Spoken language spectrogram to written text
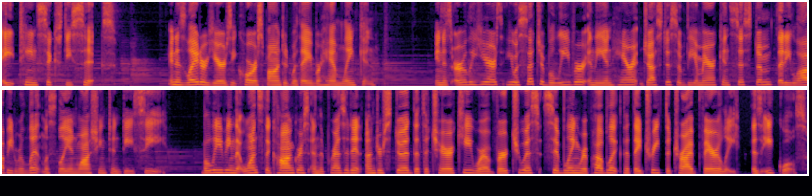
1866. In his later years, he corresponded with Abraham Lincoln. In his early years, he was such a believer in the inherent justice of the American system that he lobbied relentlessly in Washington, D.C., believing that once the Congress and the President understood that the Cherokee were a virtuous sibling republic, that they'd treat the tribe fairly, as equals.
